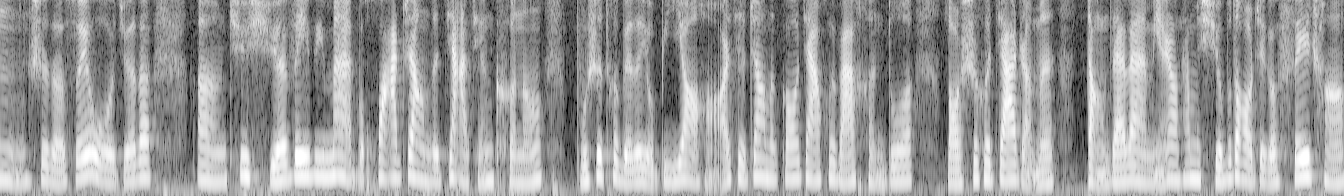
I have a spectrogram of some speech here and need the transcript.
嗯，是的，所以我觉得，嗯，去学 VB-MAP 花这样的价钱可能不是特别的有必要哈，而且这样的高价会把很多老师和家长们挡在外面，让他们学不到这个非常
